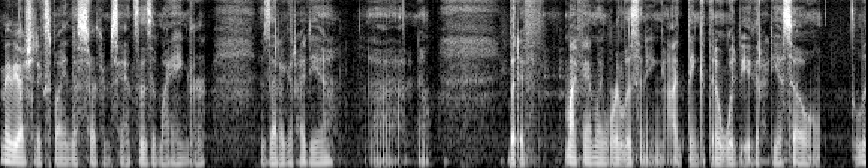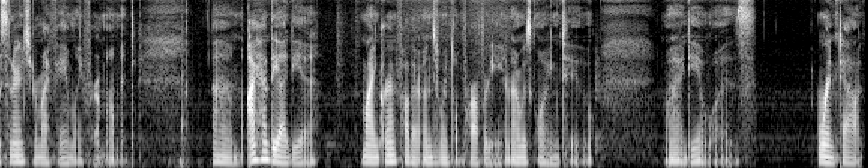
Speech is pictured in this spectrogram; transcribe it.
Maybe I should explain the circumstances of my anger. Is that a good idea? Uh, I don't know. But if my family were listening, I'd think that it would be a good idea. So, listeners, you're my family for a moment. Um, I had the idea. My grandfather owns rental property, and I was going to. My idea was rent out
